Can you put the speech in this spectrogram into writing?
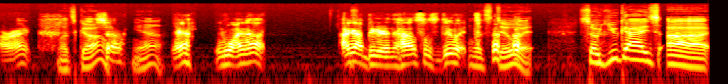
all right, Let's go. So- yeah, yeah. why not? I got beer in the house. Let's do it. Let's do it. So you guys uh,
